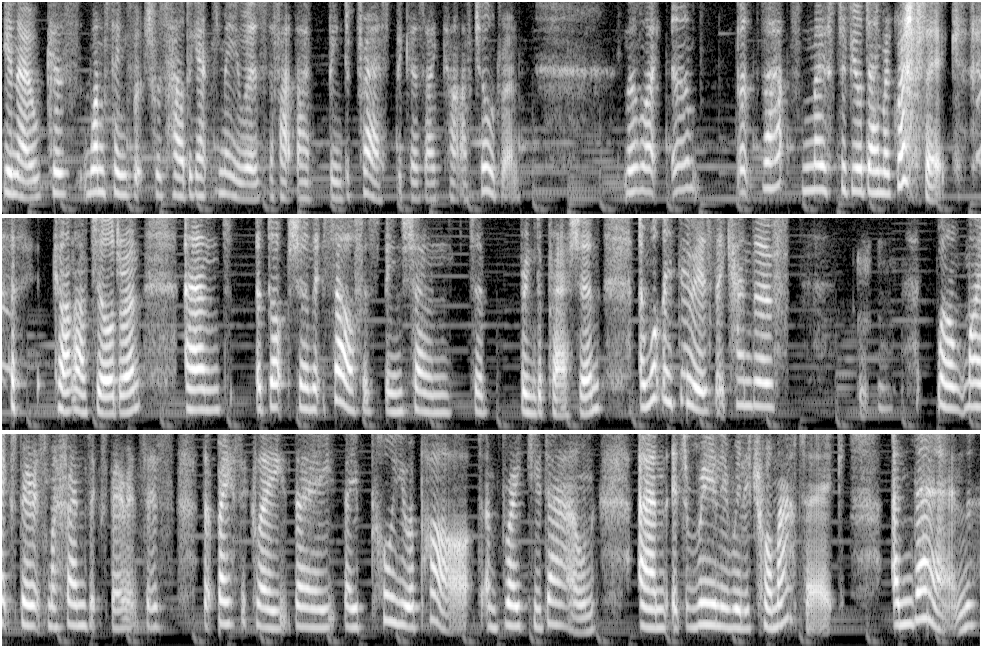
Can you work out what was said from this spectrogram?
you know, because one of the things which was held against me was the fact that I've been depressed because I can't have children. And they're like, um, but that's most of your demographic can't have children, and adoption itself has been shown to bring depression. And what they do is they kind of, well, my experience, my friends' experience is that basically they they pull you apart and break you down, and it's really really traumatic. And then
